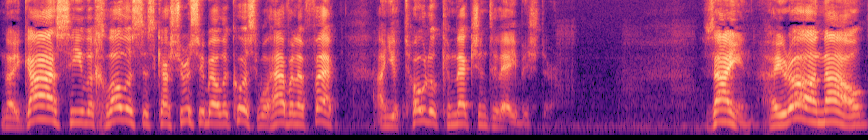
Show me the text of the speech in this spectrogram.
Will have an effect on your total connection to the Abishter. Zion, Hayra now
